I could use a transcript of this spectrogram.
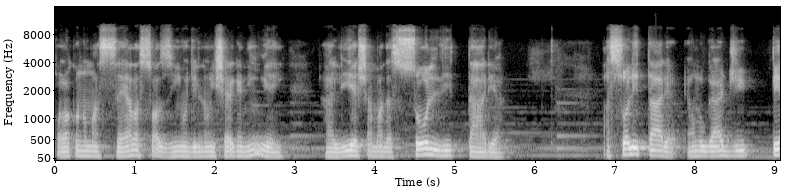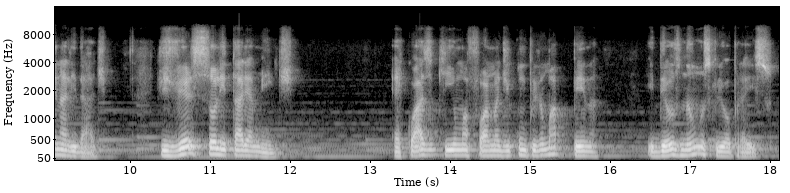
Colocam numa cela sozinho, onde ele não enxerga ninguém. Ali é chamada solitária. A solitária é um lugar de penalidade. Viver solitariamente é quase que uma forma de cumprir uma pena. E Deus não nos criou para isso.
